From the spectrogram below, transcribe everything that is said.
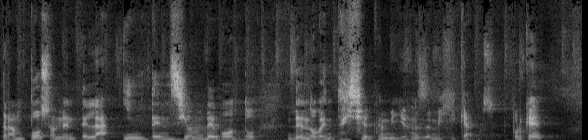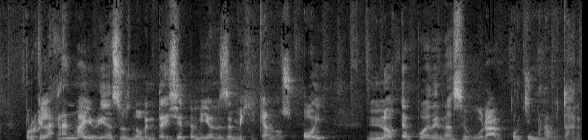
tramposamente la intención de voto de 97 millones de mexicanos. ¿Por qué? Porque la gran mayoría de esos 97 millones de mexicanos hoy no te pueden asegurar por quién van a votar.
